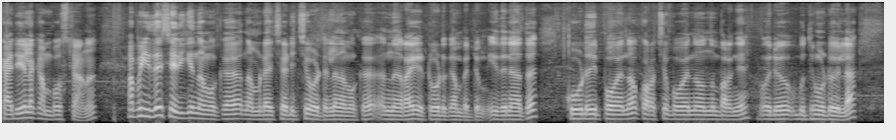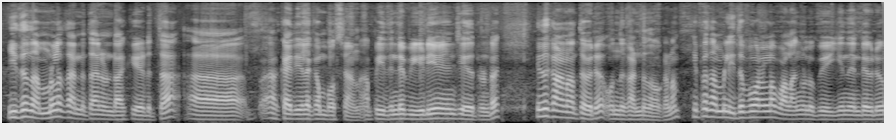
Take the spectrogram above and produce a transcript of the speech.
കരിയില കമ്പോസ്റ്റാണ്. അപ്പോൾ ഇത് ശരിക്കും നമുക്ക് നമ്മുടെ ചെടിച്ചുവട്ടിൽ നമുക്ക് നിറയെ ഇട്ട് കൊടുക്കാൻ പറ്റും. ഇതിനകത്ത് കൂടുതൽ പോയെന്നോ കുറച്ച് പോയെന്നോ ഒന്നും പറഞ്ഞ് ഒരു ബുദ്ധിമുട്ടുമില്ല. ഇത് നമ്മൾ തന്നെ താൻ ഉണ്ടാക്കിയെടുത്ത കരിയില കമ്പോസ്റ്റാണ്. അപ്പോൾ ഇതിന്റെ വീഡിയോ ഞാൻ ചെയ്തിട്ടുണ്ട്. ഇത് കാണാത്തവർ ഒന്ന് കണ്ടു നോക്കണം. ഇപ്പോൾ നമ്മൾ ഇതുപോലുള്ള വളങ്ങൾ ഉപയോഗിക്കുന്നതിന്റെ ഒരു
